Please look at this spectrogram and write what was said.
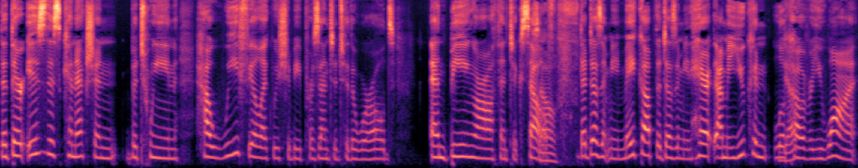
that there is this connection between how we feel like we should be presented to the world and being our authentic self. Self. That doesn't mean makeup, that doesn't mean hair. I mean, you can look Yep. however you want,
